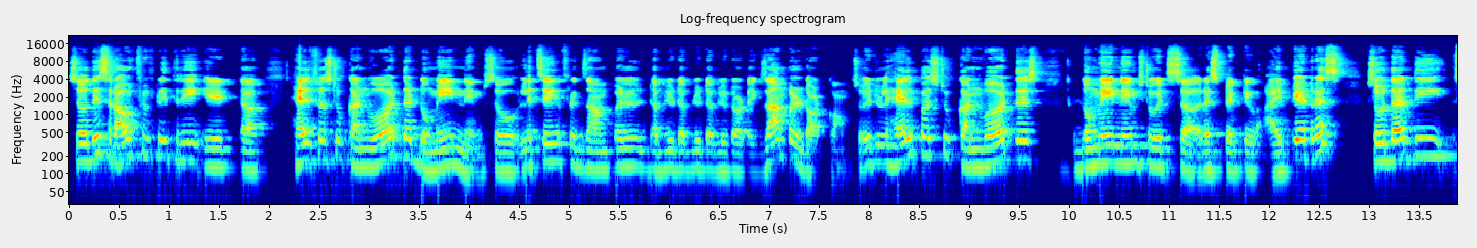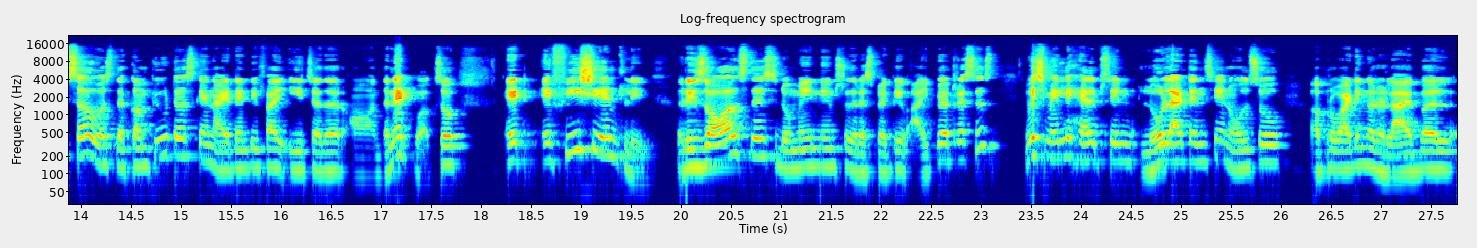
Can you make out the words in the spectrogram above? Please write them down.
So this Route 53, it uh, helps us to convert the domain name. So let's say, for example, www.example.com. So it will help us to convert this domain names to its uh, respective IP address so that the servers, the computers can identify each other on the network. So it efficiently resolves this domain names to the respective IP addresses which mainly helps in low latency and also uh, providing a reliable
